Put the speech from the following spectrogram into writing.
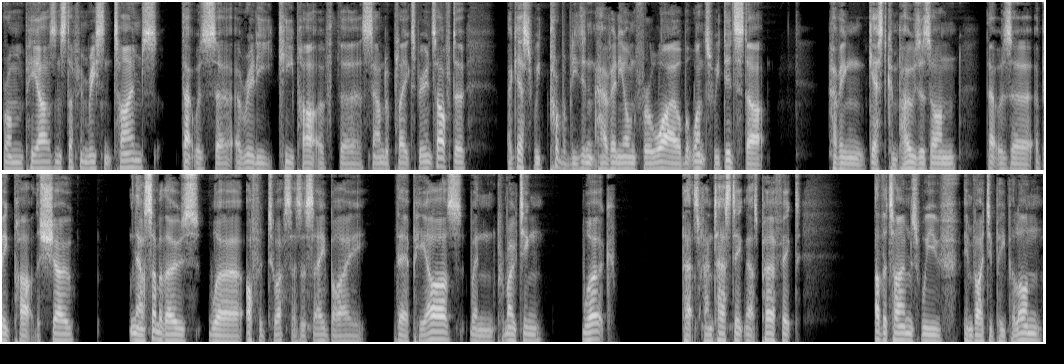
from PRs and stuff in recent times. That was uh, a really key part of the sound of play experience. After, I guess we probably didn't have any on for a while, but once we did start having guest composers on. That was a, a big part of the show. Now, some of those were offered to us, as I say, by their PRs when promoting work. That's fantastic. That's perfect. Other times we've invited people on,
